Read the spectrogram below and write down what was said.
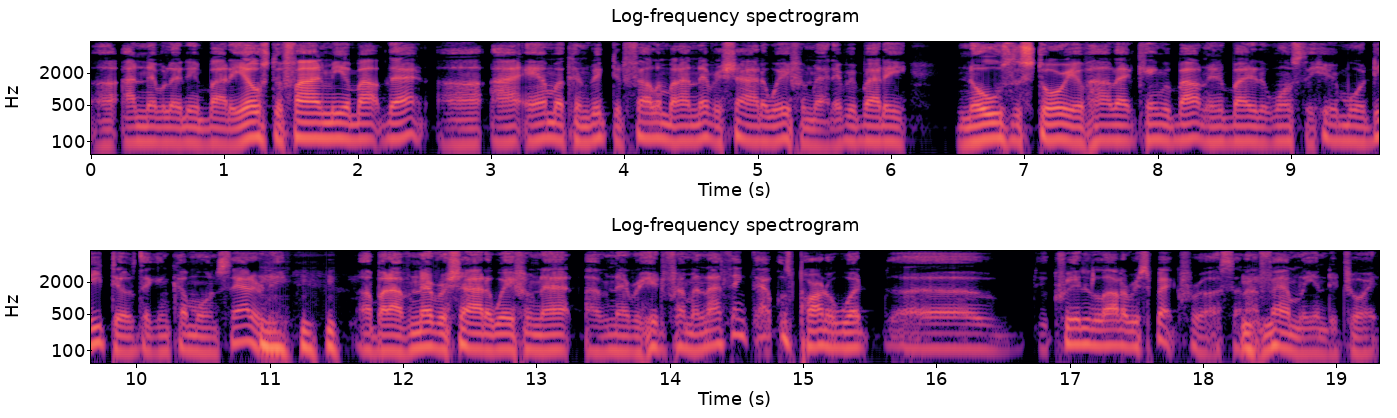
Uh, I never let anybody else define me about that. Uh, I am a convicted felon, but I never shied away from that. Everybody knows the story of how that came about, and anybody that wants to hear more details, they can come on Saturday. uh, but I've never shied away from that. I've never hid from it, and I think that was part of what uh, created a lot of respect for us and mm-hmm. our family in Detroit.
